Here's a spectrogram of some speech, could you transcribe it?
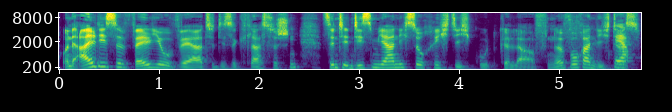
Und all diese Value-Werte, diese klassischen, sind in diesem Jahr nicht so richtig gut gelaufen. Ne? Woran liegt das?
